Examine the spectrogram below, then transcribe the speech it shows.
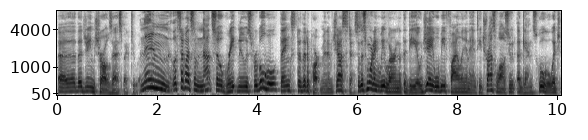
uh, the James Charles aspect to it. And then let's talk about some not so great news for Google, thanks to the Department of Justice. So this morning we learned that the DOJ will be filing an antitrust lawsuit against Google, which,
